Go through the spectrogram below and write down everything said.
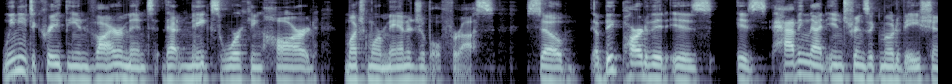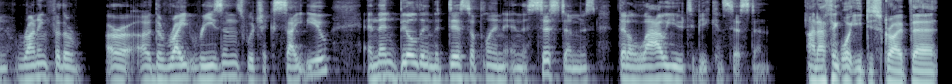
We need to create the environment that makes working hard much more manageable for us. So a big part of it is is having that intrinsic motivation, running for the are, are the right reasons which excite you, and then building the discipline and the systems that allow you to be consistent. And I think what you described there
